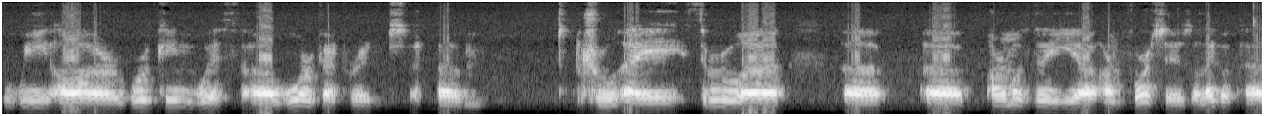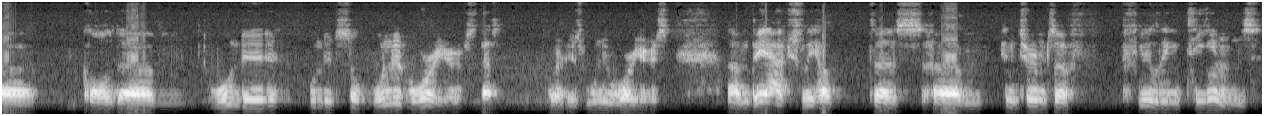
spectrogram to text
we are working with uh, war veterans um, through a through a, a, a arm of the uh, armed forces, a Lego, uh, called um, Wounded Wounded so Wounded Warriors. That's where it is, Wounded Warriors. Um, they actually helped us um, in terms of fielding teams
